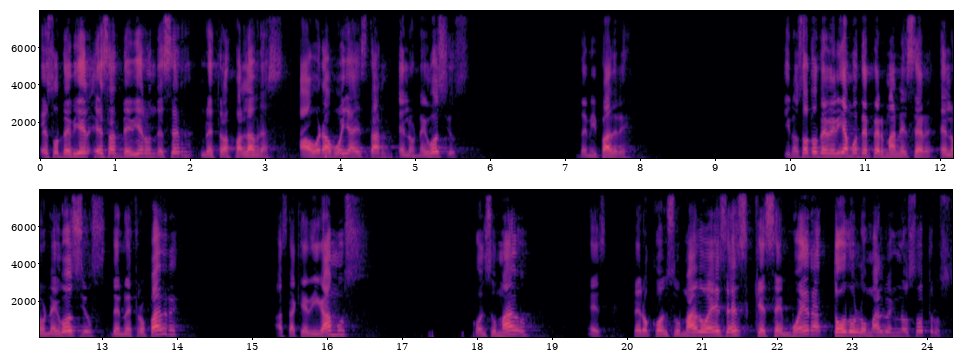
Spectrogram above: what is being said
esas debieron de ser nuestras palabras. Ahora voy a estar en los negocios de mi Padre. Y nosotros deberíamos de permanecer en los negocios de nuestro Padre hasta que digamos, consumado es. Pero consumado es, es que se muera todo lo malo en nosotros.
